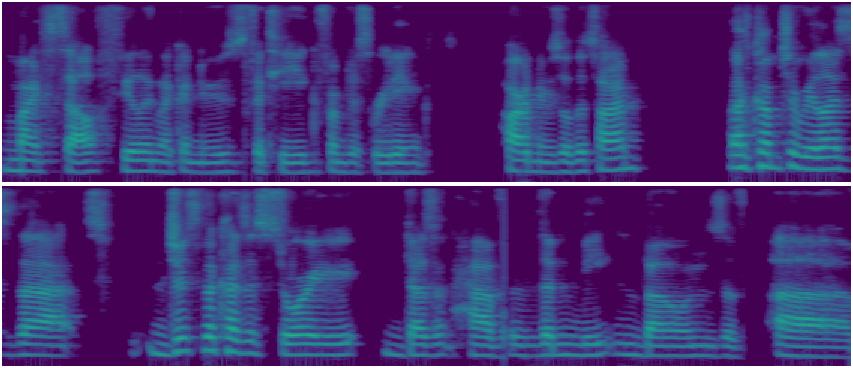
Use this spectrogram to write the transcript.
myself feeling like a news fatigue from just reading hard news all the time. I've come to realize that just because a story doesn't have the meat and bones of uh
